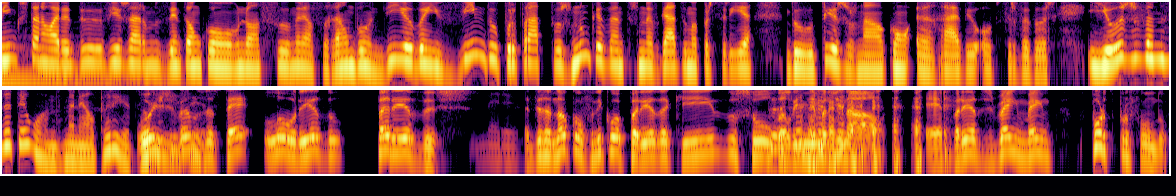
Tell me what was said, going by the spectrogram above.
domingo está na hora de viajarmos então com o nosso Manel Serrão. Bom dia, bem-vindo por Pratos Nunca Antes Navegados, uma parceria do T-Jornal com a Rádio Observadores. E hoje vamos até onde, Manel Paredes? Hoje vamos até Louredo Paredes. Maravilha. Atenção, não confundir com a parede aqui do sul, da linha marginal. É Paredes, bem, bem, Porto Profundo.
